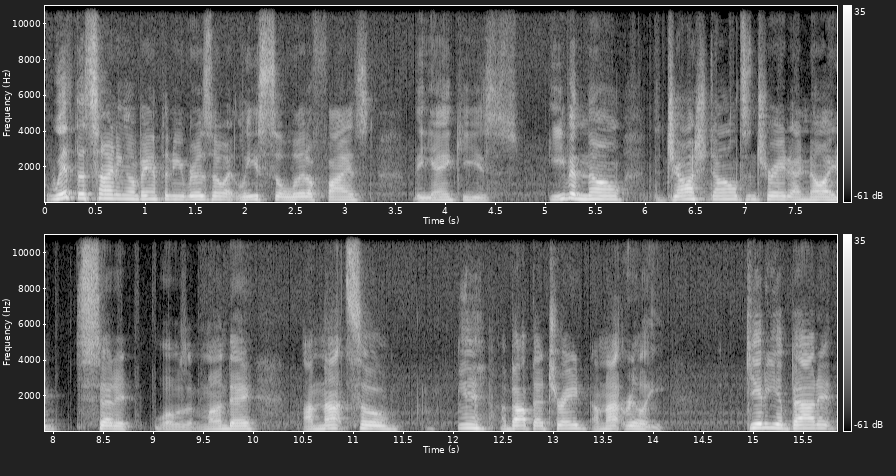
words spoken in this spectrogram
with the signing of Anthony Rizzo, at least solidifies the Yankees, even though the Josh Donaldson trade, I know I said it, what was it, Monday? I'm not so eh, about that trade. I'm not really giddy about it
